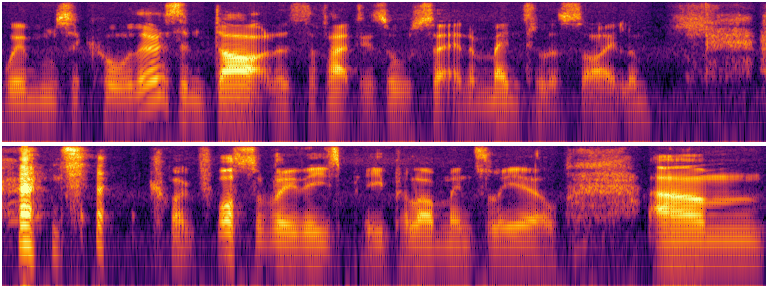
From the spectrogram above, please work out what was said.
whimsical. There is some darkness. The fact it's all set in a mental asylum, and quite possibly these people are mentally ill. Um,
